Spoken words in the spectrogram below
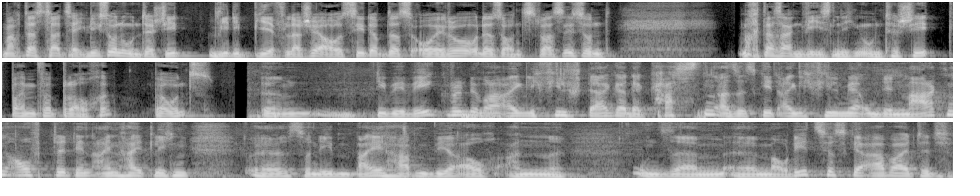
Macht das tatsächlich so einen Unterschied, wie die Bierflasche aussieht, ob das Euro oder sonst was ist? Und macht das einen wesentlichen Unterschied beim Verbraucher? Bei uns? Ähm, die Beweggründe war eigentlich viel stärker der Kasten. Also es geht eigentlich viel mehr um den Markenauftritt, den einheitlichen. Äh, so nebenbei haben wir auch an unserem äh, Mauritius gearbeitet.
